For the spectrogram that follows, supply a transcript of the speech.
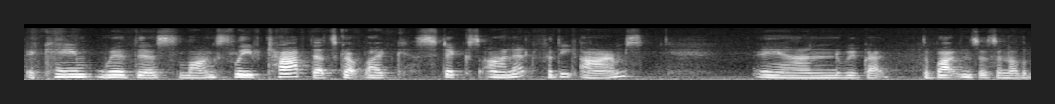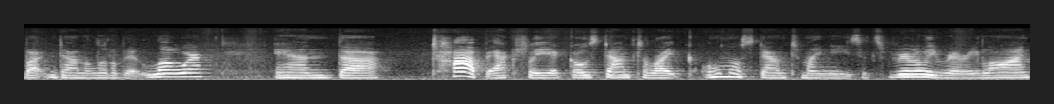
It came with this long sleeve top that's got like sticks on it for the arms. And we've got the buttons, there's another button down a little bit lower. And the top actually it goes down to like almost down to my knees it's really very long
